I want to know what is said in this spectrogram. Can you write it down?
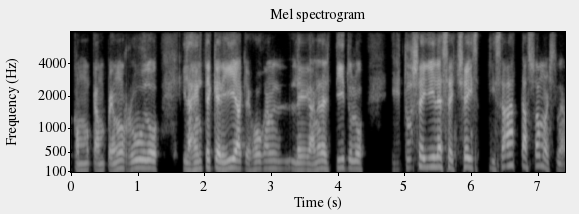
como campeón rudo, y la gente quería que Hogan le ganara el título, y tú seguir ese chase, quizás hasta SummerSlam.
